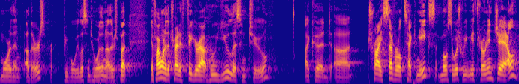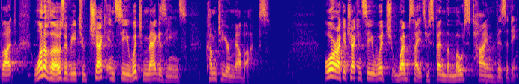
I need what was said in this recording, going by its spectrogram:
more than others, people we listen to more than others. But if I wanted to try to figure out who you listen to, I could uh, try several techniques, most of which we'd be thrown in jail. But one of those would be to check and see which magazines come to your mailbox. Or I could check and see which websites you spend the most time visiting.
